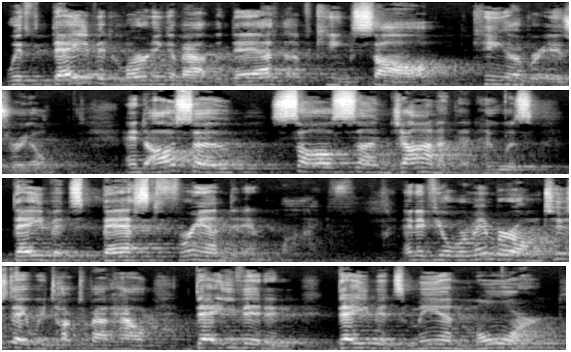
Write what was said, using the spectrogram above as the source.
with David learning about the death of King Saul, king over Israel, and also Saul's son Jonathan, who was David's best friend in life. And if you'll remember on Tuesday, we talked about how David and David's men mourned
